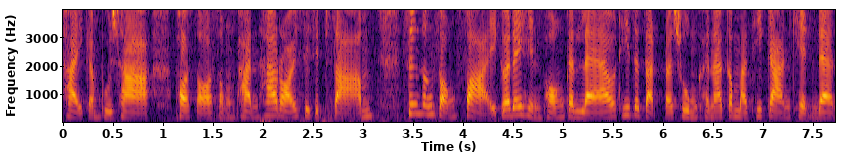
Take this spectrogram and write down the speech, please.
ไทยกัมพูชา พศ 2543ซึ่งทั้งสองฝ่ายก็ได้เห็นพ้องกันแล้วที่จะจัดประชุมคณะกรรมาการเขตแดน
